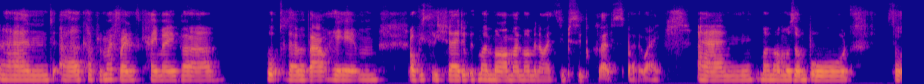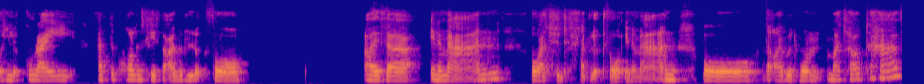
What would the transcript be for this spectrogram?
And uh, a couple of my friends came over, talked to them about him, obviously shared it with my mum. My mum and I are super, super close, by the way. Um, my mum was on board, thought he looked great, had the qualities that I would look for either in a man, or I should have looked for in a man, or that I would want my child to have.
